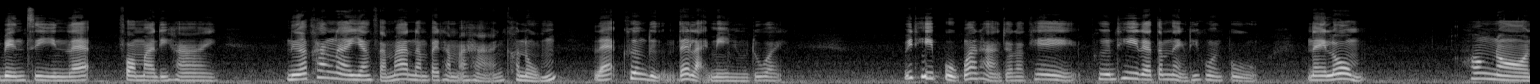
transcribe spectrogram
เบนซีนและฟอร์มาดีไฮเนื้อข้างในยังสามารถนำไปทำอาหารขนม และเครื่องดื่มได้หลายเมนูด้วย วิธีปลูกว่านหางจระเข้พื้นที่และตำแหน่งที่ควรปลูก ในร่ม ห้องนอน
